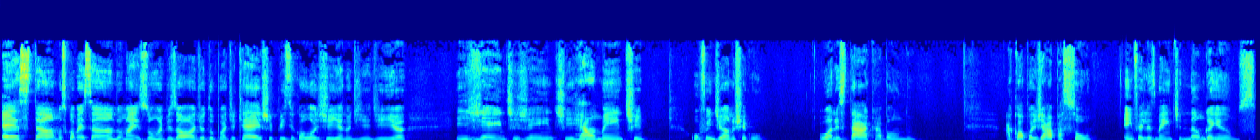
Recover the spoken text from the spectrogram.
Estamos começando mais um episódio do podcast Psicologia no Dia a Dia. E, gente, gente, realmente o fim de ano chegou. O ano está acabando. A Copa já passou. Infelizmente, não ganhamos.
